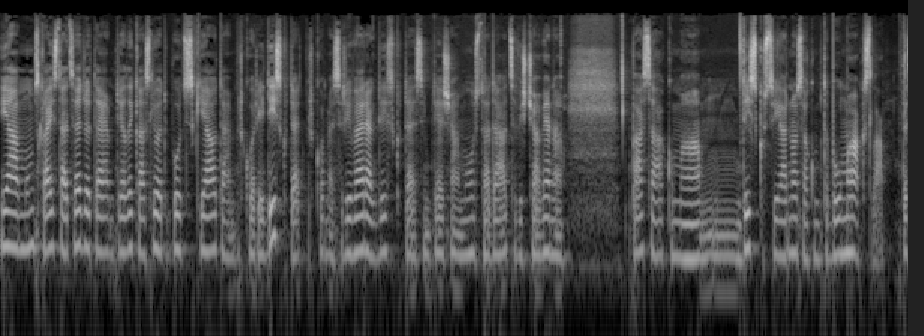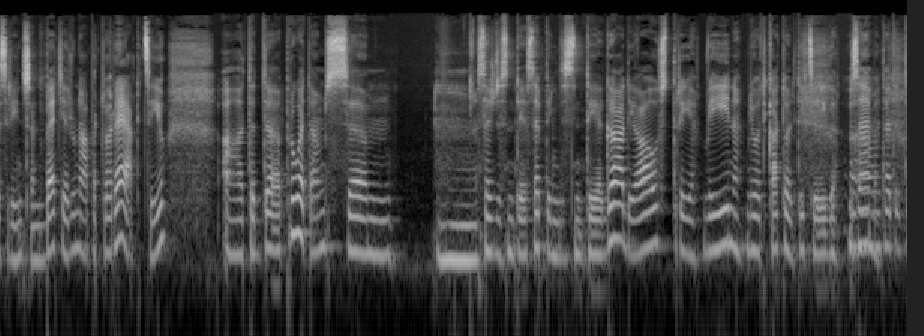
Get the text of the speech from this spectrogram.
Jā, mums, kā izstādes veidotājiem, tie likās ļoti būtiski jautājumi, par ko arī diskutēt, par ko mēs arī vairāk diskutēsim tiešām mūsu tādā atsevišķā vienā pasākumā, mm, diskusijā ar nosaukumu Tabū mākslā. Tas ir interesanti. Bet, ja runā par to reakciju, tad, protams, 60. un 70. gadi Austrija, Vīna, ļoti katoļticīga zeme. Tātad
